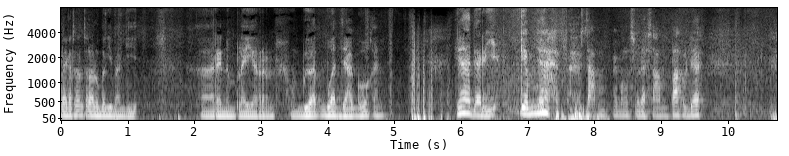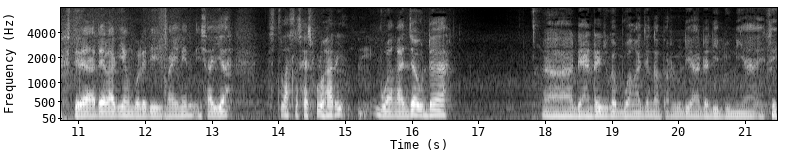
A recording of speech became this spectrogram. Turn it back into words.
Lakers kan selalu bagi-bagi uh, random player buat buat jago kan. Ya dari gamenya sam memang sudah sampah udah tidak ada lagi yang boleh dimainin Isaiah setelah selesai 10 hari buang aja udah uh, DeAndre juga buang aja nggak perlu. Dia ada di dunia ini.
